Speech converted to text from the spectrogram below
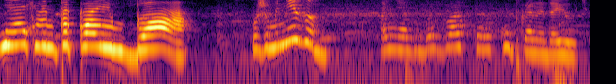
Як він така імба? Може мені за... А ні, з безластера кубка не дають.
